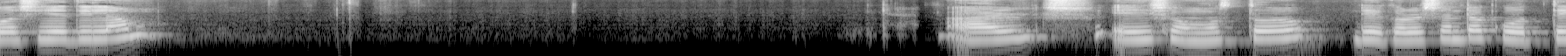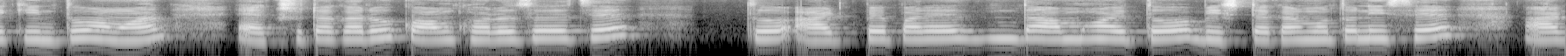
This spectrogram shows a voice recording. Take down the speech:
বসিয়ে দিলাম। আর এই সমস্ত ডেকোরেশনটা করতে কিন্তু আমার একশো টাকারও কম খরচ হয়েছে। তো আর্ট পেপারের দাম হয়তো বিশ টাকার মতো নিছে। আর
